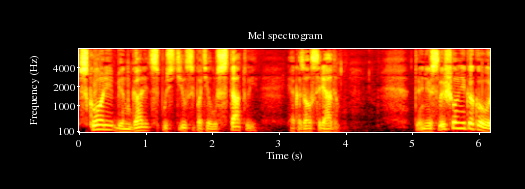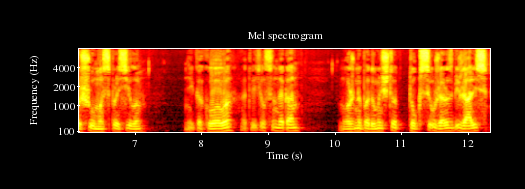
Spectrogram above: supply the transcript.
Вскоре бенгалец спустился по телу статуи и оказался рядом. — Ты не слышал никакого шума? — спросил он. — Никакого, — ответил Сандакан. — Можно подумать, что туксы уже разбежались.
